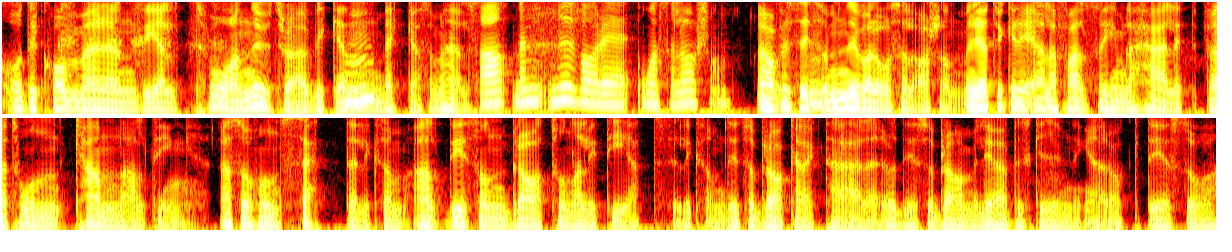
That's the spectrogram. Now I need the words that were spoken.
och det kommer en del två nu tror jag, vilken Mm. vecka som helst. Ja, men nu var det Åsa Larsson. Ja, precis. Mm. Nu var det Åsa Larsson. Men jag tycker det är i alla fall så himla härligt för att hon kan allting. Alltså hon sätter liksom allt. Det är sån bra tonalitet. Liksom. Det är så bra karaktärer och det är så bra miljöbeskrivningar och det är så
